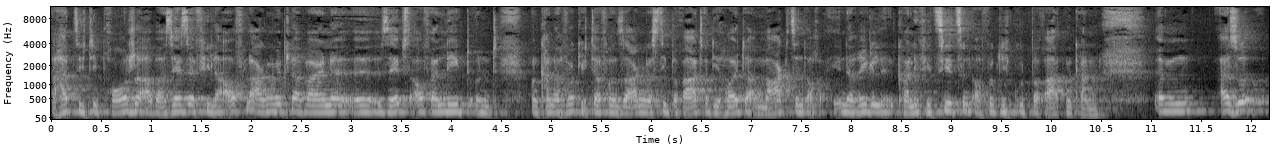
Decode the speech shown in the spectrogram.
Da hat sich die Branche aber sehr, sehr viele Auflagen mittlerweile äh, selbst auferlegt und man kann auch wirklich davon sagen, dass die Berater, die heute am Markt sind, auch in der Regel qualifiziert sind, auch wirklich gut beraten kann. Ähm, also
